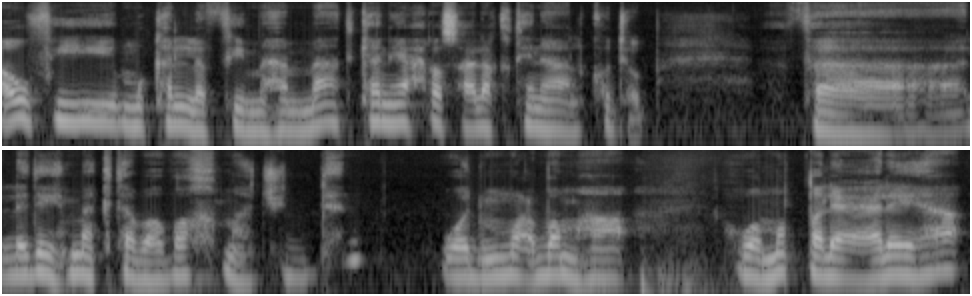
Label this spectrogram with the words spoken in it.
أو في مكلف في مهمات كان يحرص على اقتناء الكتب. فلديه مكتبة ضخمة جدا ومعظمها هو مطلع عليها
